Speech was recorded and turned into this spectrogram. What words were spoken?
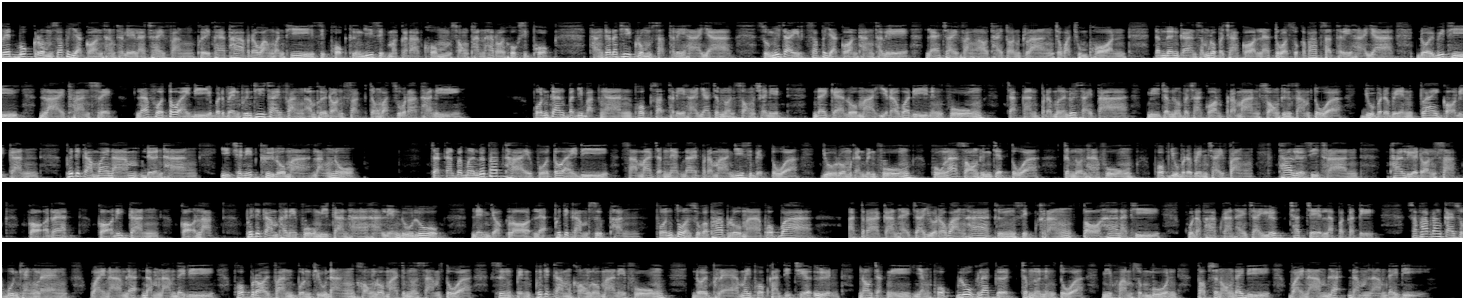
เฟซบุ๊กกรมทรัพยากรทางทะเลและชายฝั่งเผยแพร่ภาพระหว่างวันที่ 16 ถึง 20 มกราคม 2566 ทางเจ้าหน้าที่กลุ่มสัตว์ทะเลหายาก ศูนย์วิจัยทรัพยากรทางทะเล และชายฝั่งอ่าวไทยตอนกลาง จังหวัดชุมพรดำเนินการสำรวจประชากรและตรวจสุขภาพสัตว์ทะเลหายาก โดยวิธี Line Translate และโฟโต้ไอดีบริเวณพื้นที่ชายฝั่งอำเภอดอนสัก จังหวัดสุราษฎร์ธานี ผลการปฏิบัติงานพบสัตว์ทะเลหายากจำนวนสองชนิด ได้แก่โลมาอิรวดีหนึ่งฝูง จากการประเมินด้วยสายตา มีจำนวนประชากรประมาณ 2-3 ตัว อยู่บริเวณใกล้เกาะลิกัน พฤติกรรมว่ายน้ำเดินทาง อีกชนิดคือโลมาหลังโหนก จากการประเมินด้วยภาพถ่ายโฟโต้ไอดีสามารถจำแนกได้ประมาณ 21 ตัว อยู่รวมกันเป็นฝูง ฝูงละ 2-7 ตัวจำนวน 5 ฝูง พบอยู่บริเวณชายฝั่ง ท่าเรือสีทราน ท่าเรือดอนสัก เกาะแรด เกาะลิกัน เกาะหลัก พฤติกรรมภายในฝูงมีการหาอาหารเลี้ยงดูลูก เล่นหยอกล้อ และพฤติกรรมสืบพันธุ์ ผลตรวจสุขภาพโลมาพบว่า อัตราการหายใจอยู่ระหว่าง 5 ถึง 10 ครั้งต่อ 5 นาที คุณภาพการหายใจลึกชัดเจนและปกติ สภาพร่างกายสมบูรณ์แข็งแรง ว่ายน้ำและดำน้ำได้ดี พบรอยฟันบนผิวหนังของโลมาจำนวน 3 ตัว ซึ่งเป็นพฤติกรรมของโลมาในฝูง โดยแผลไม่พบการติดเชื้ออื่น นอกจากนี้ยังพบลูกแรกเกิดจำนวนหนึ่งตัว มีความสมบูรณ์ ตอบสนองได้ดี ว่ายน้ำและดำน้ำได้ดี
